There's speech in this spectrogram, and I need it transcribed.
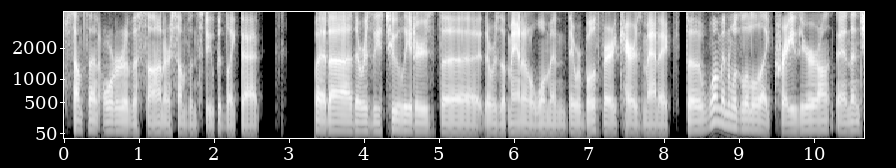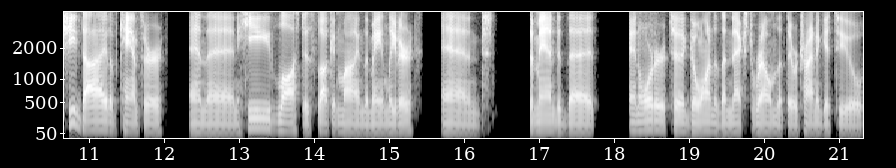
something order of the sun or something stupid like that but uh, there was these two leaders. The there was a man and a woman. They were both very charismatic. The woman was a little like crazier, on, and then she died of cancer. And then he lost his fucking mind, the main leader, and demanded that in order to go on to the next realm that they were trying to get to,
